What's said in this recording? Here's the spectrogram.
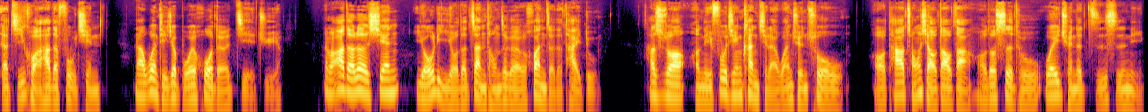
要击垮他的父亲，那问题就不会获得解决。那么阿德勒先有理由的赞同这个患者的态度，他是说哦，你父亲看起来完全错误。哦，他从小到大，哦，都试图威权的指使你，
